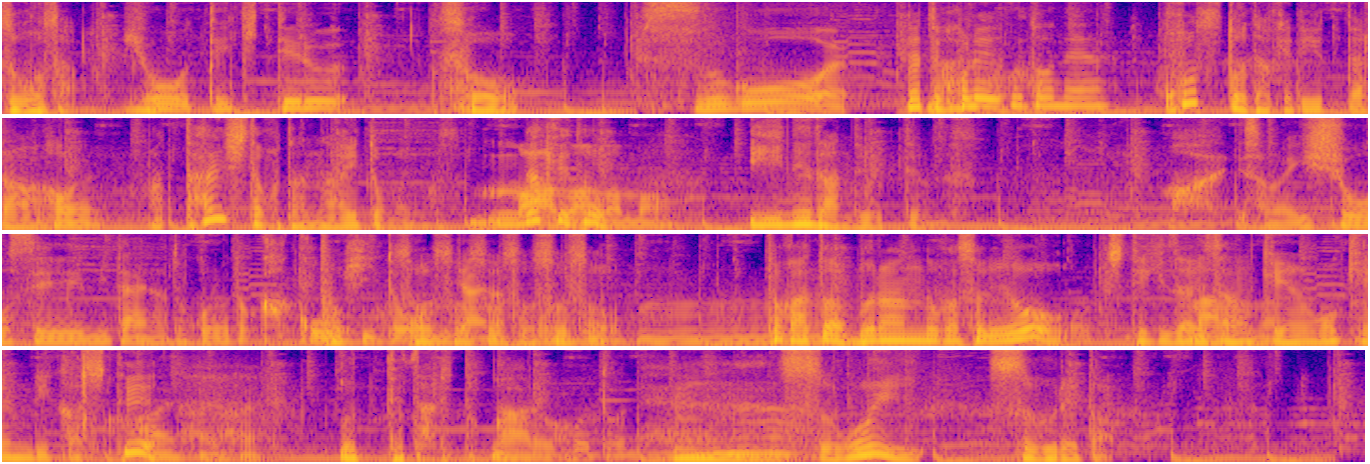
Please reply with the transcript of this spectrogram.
ごさ。ようできてる。そう。すごい。だってこれ、ね、コストだけで言ったら、はい。まあ、大したことはないと思います、まあ、だけど、まあまあまあ、いい値段で売ってるんです。まあその衣装性みたいなところと加工費とみたいなところとそうそう。そうそうとかあとはブランドがそれを知的財産権を権利化して売ってたりとか。なるほどね。すごい優れた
